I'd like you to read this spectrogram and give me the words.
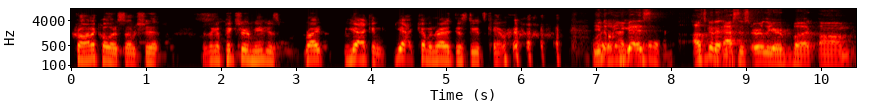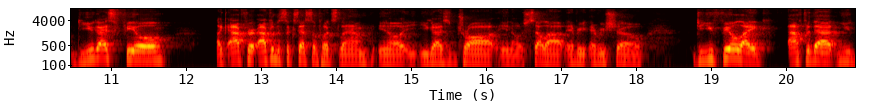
Chronicle or some shit. It was like a picture of me just right yakking, yak coming right at this dude's camera. You know, you guys, I was gonna ask this earlier, but um, do you guys feel like after after the success of Hood Slam, you know, you guys draw, you know, sell out every every show. Do you feel like after that you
